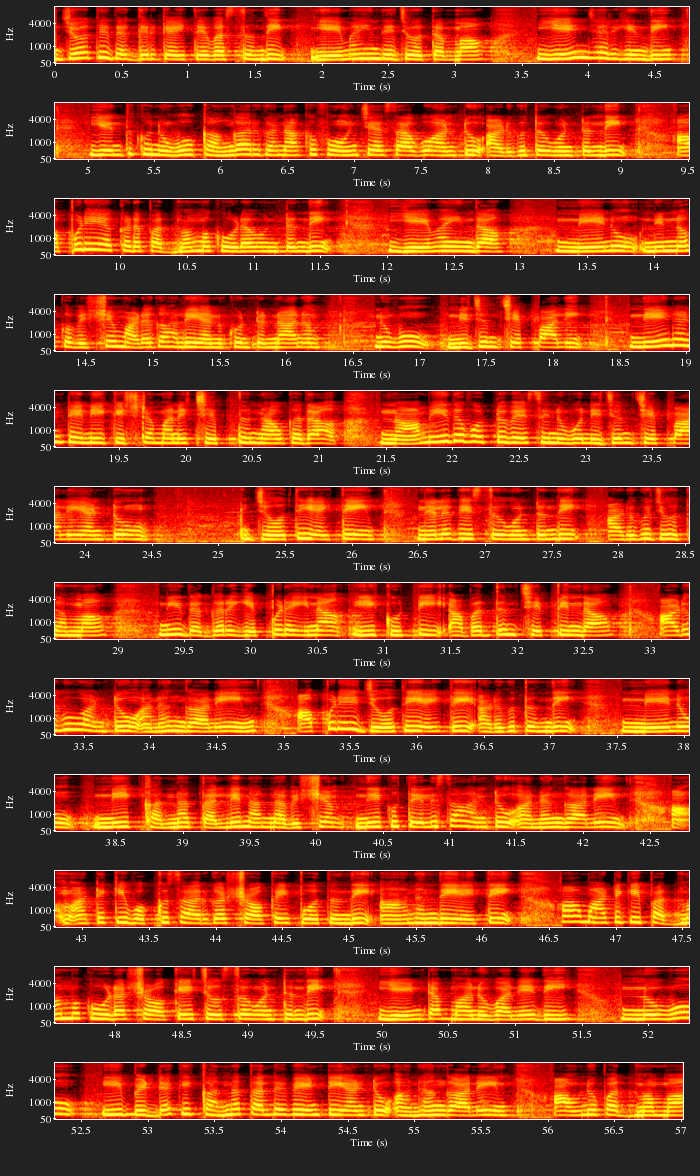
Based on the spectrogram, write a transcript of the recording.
జ్యోతి దగ్గరికి అయితే వస్తుంది. ఏమైంది జ్యోతమ్మ? ఏం జరిగింది? ఎందుకు నువ్వు కంగారుగా నాకు ఫోన్ చేశావు అంటూ అడుగుతూ ఉంటుంది. అప్పుడే అక్కడ పద్మమ్మ కూడా ఉంటుంది. ఏమైందా? నేను నిన్నొక విషయం అడగాలి అనుకుంటున్నాను. నువ్వు నిజం చెప్పాలి. నేనంటే నీకు ఇష్టమని చెప్తున్నావు కదా. నా మీద ఒట్టు వేసి నువ్వు నిజం చెప్పాలి అంటూ జ్యోతి అయితే నిలదీస్తూ ఉంటుంది. అడుగు జ్యోతమ్మ నీ దగ్గర ఎప్పుడైనా ఈ కుట్టి అబద్ధం చెప్పిందా? అడుగు అంటూ అనంగానే అప్పుడే జ్యోతి అయితే అడుగుతుంది. నేను నీ కన్న తల్లినన్న విషయం నీకు తెలుసా? అంటూ అనంగానే ఆ మాటకి ఒక్కసారిగా షాక్ అయిపోతుంది ఆనంది అయితే. ఆ మాటకి పద్మమ్మ కూడా షాక్ అయి చూస్తూ ఉంటుంది. ఏంటమ్మా నువ్వు అనేది నువ్వు ఈ బిడ్డకి కన్న తల్లివేంటి? అంటూ అనగానే అవును పద్మమ్మ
